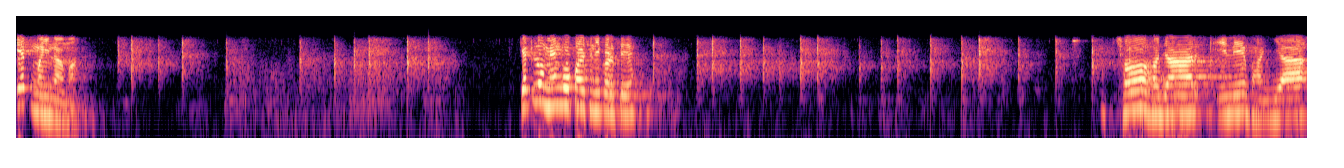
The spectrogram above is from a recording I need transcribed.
એક મહિનામાં કેટલો મેંગો પલ્સ નીકળશે? છ હજાર એને ભાગ્યા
